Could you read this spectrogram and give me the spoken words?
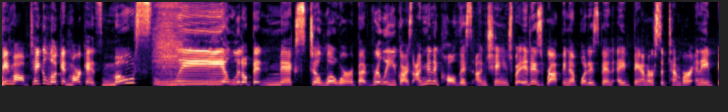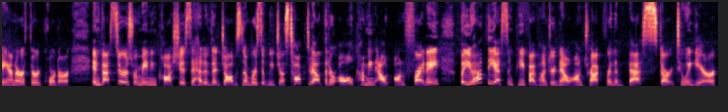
Meanwhile, take a look at markets, mostly a little bit mixed to lower, but really, you guys, I'm going to call this unchanged, but it is wrapping up what has been a banner September and a banner third quarter. Investors remaining cautious ahead of the jobs numbers that we just talked about that are all coming out on Friday, but you have the S&P 500 now on track for the best start to a year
